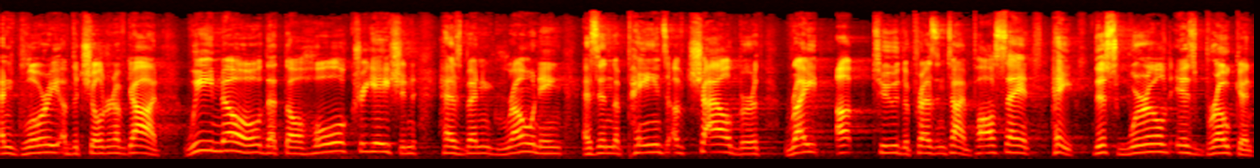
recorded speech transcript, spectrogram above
and glory of the children of God. We know that the whole creation has been groaning as in the pains of childbirth right up to the present time. Paul's saying, hey, this world is broken.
